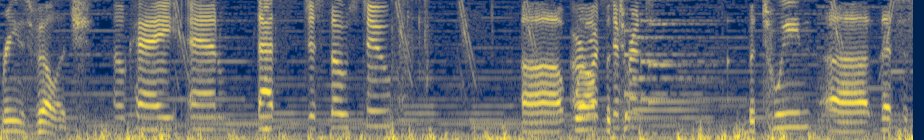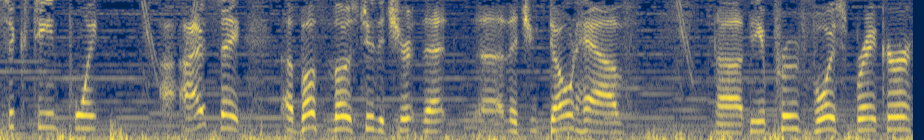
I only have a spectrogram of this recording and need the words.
Rean's Village. Okay, and that's just those two. Uh, Or well, what's betw- different? between uh, that's a 16 point. I I would say uh, both of those two that you're, that uh, that you don't have. Uh, the improved voice breaker,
